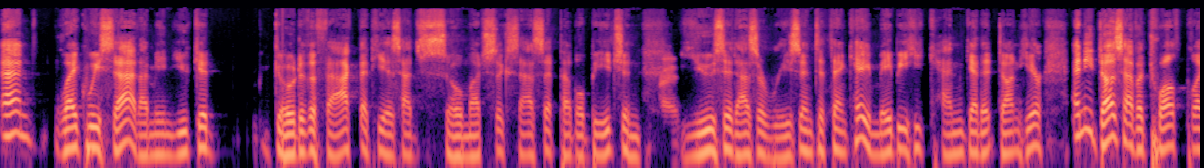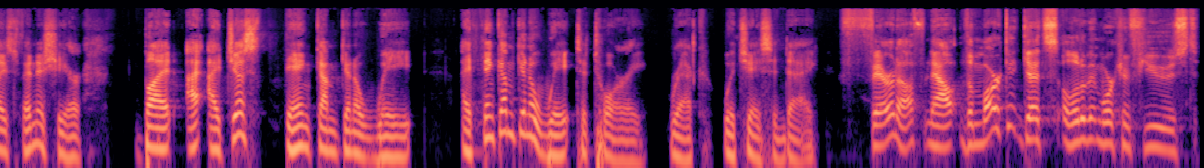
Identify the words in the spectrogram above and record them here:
And like we said, I mean, you could go to the fact that he has had so much success at Pebble Beach and right. use it as a reason to think, hey, maybe he can get it done here. And he does have a 12th place finish here. But I, I just think I'm going to wait. I think I'm going to wait to Torrey, Rick, with Jason Day. Fair enough. Now, the market gets a little bit more confused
